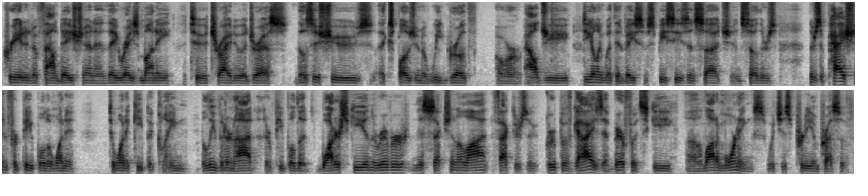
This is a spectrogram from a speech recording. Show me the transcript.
created a foundation and they raise money to try to address those issues, explosion of weed growth or algae, dealing with invasive species and such. And so there's there's a passion for people to want to to want to keep it clean. Believe it or not, there are people that water ski in the river in this section a lot. In fact, there's a group of guys that barefoot ski a lot of mornings, which is pretty impressive.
